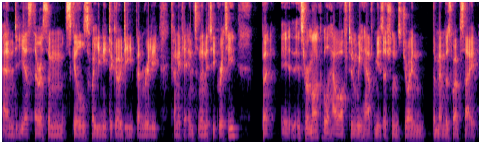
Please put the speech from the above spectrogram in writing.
And yes, there are some skills where you need to go deep and really kind of get into the nitty gritty. But it's remarkable how often we have musicians join the members' website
